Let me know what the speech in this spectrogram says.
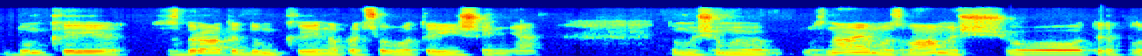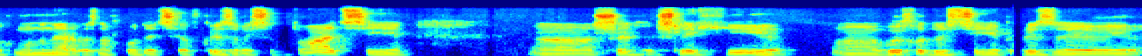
думки, збирати думки, напрацьовувати рішення. Тому що ми знаємо з вами, що теплокомуненерго знаходиться в кризовій ситуації. Е, шляхи е, виходу з цієї кризи е,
